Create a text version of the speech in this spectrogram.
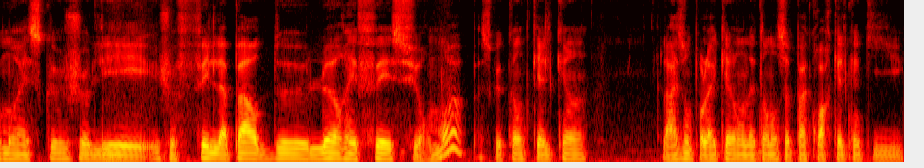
Comment est-ce que je les, fais la part de leur effet sur moi? Parce que quand quelqu'un, la raison pour laquelle on a tendance à pas croire quelqu'un qui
